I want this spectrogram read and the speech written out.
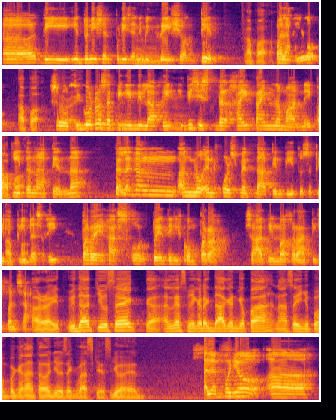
uh, the Indonesian police and immigration did. Apa. Malayo. Apa. So Alright. siguro sa tingin nila, eh, this is the high time naman na ipakita natin na talagang ang law enforcement natin dito sa Pilipinas ay parehas or pwedeng ikumpara sa ating mga karating bansa. Alright. With that, Yusek, uh, unless may karagdagan ka pa, nasa inyo po ang pagkakataon, Yusek Vasquez. Go ahead. Alam po nyo, ah,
